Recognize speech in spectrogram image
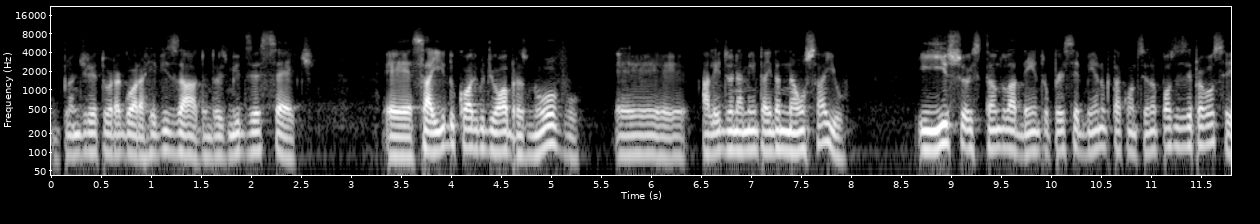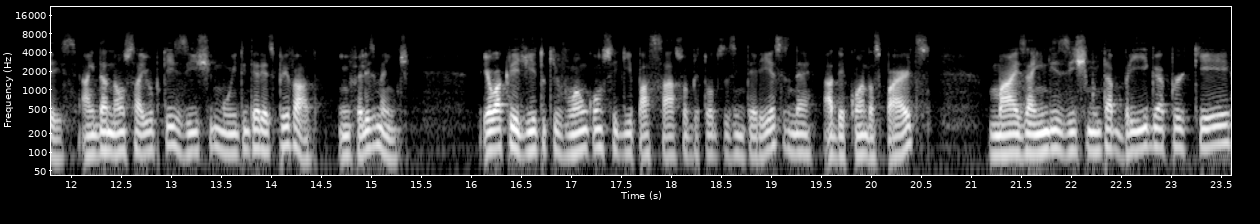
o plano diretor agora revisado em 2017, é, sair do Código de Obras novo, é, a lei de zoneamento ainda não saiu. E isso eu estando lá dentro, percebendo o que está acontecendo, eu posso dizer para vocês, ainda não saiu porque existe muito interesse privado, infelizmente. Eu acredito que vão conseguir passar sobre todos os interesses, né, adequando as partes, mas ainda existe muita briga porque,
